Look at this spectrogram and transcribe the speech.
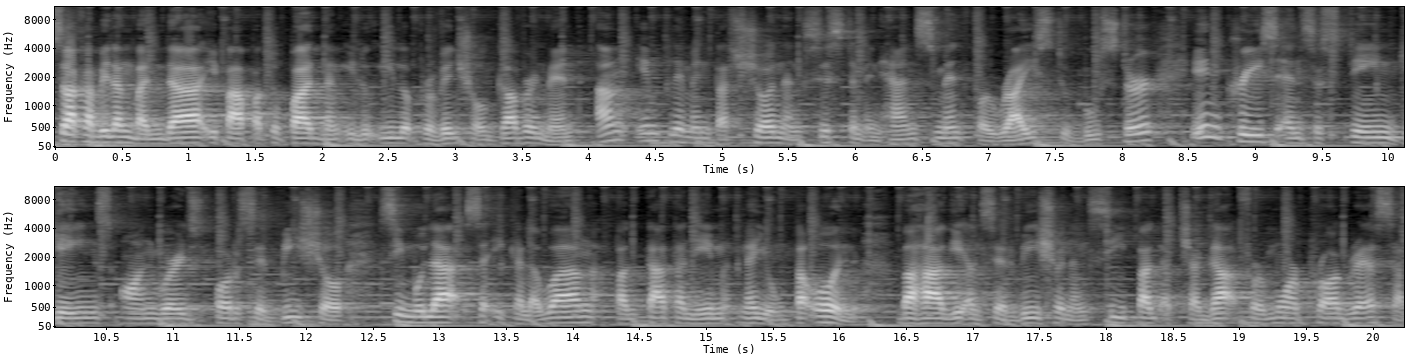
Sa kabilang banda, ipapatupad ng Iloilo Provincial Government ang implementasyon ng system enhancement for rice to booster, increase and sustain gains onwards or serbisyo simula sa ikalawang pagtatanim ngayong taon. Bahagi ang serbisyo ng sipag at tiyaga for more progress sa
